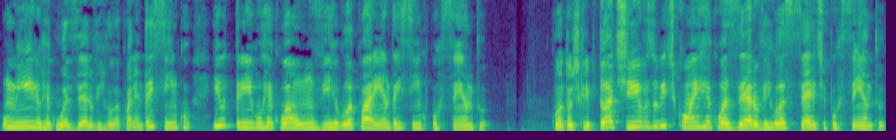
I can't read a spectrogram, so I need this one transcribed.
o milho recua 0,45% e o trigo recua 1,45%. Quanto aos criptoativos, o Bitcoin recua 0,7%,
